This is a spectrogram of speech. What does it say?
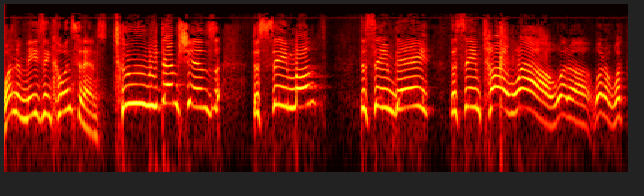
What an amazing coincidence. Two redemptions, the same month, the same day, the same time. Wow, what a, what a, what,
